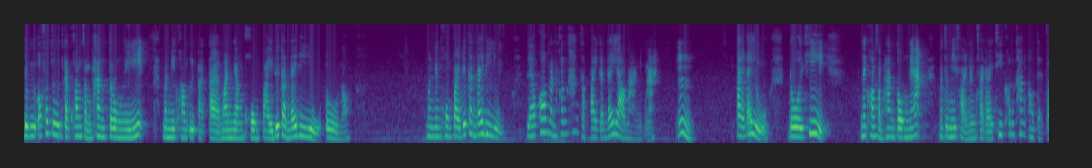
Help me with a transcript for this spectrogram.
The View of Fortune แต่ความสัมพันธ์ตรงนี้ มันมีความอึดอัดแต่มันยังคงไปด้วยกันได้ดีอยู่ เออเนาะมันยังคงไปด้วยกันได้ดีอยู่ แล้วก็มันค่อนข้างจะไปกันได้ยาวนานอยู่นะ อืมไปได้อยู่ โดยที่ในความสัมพันธ์ตรงเนี้ย มันจะมีฝ่ายหนึ่งฝ่ายใดที่ค่อนข้างเอาแต่ใจ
